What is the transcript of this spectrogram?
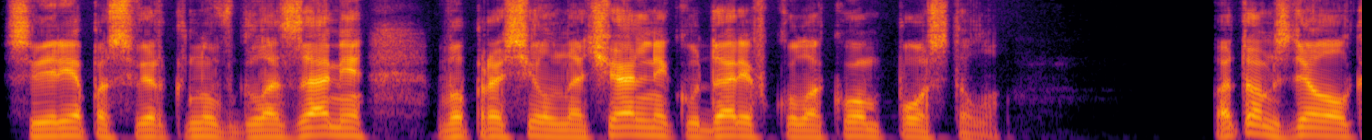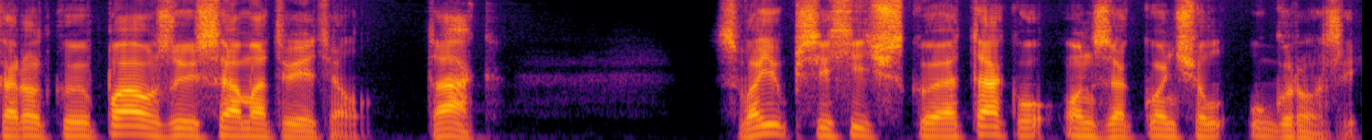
Свирепо сверкнув глазами, вопросил начальник, ударив кулаком по столу. Потом сделал короткую паузу и сам ответил «Так». Свою психическую атаку он закончил угрозой.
